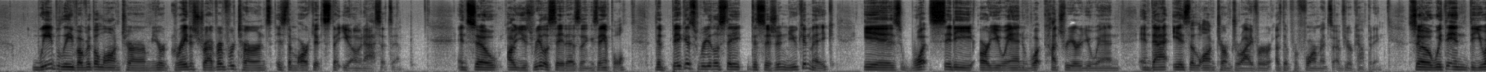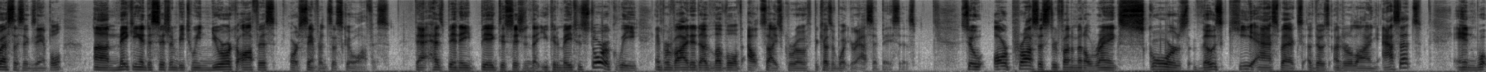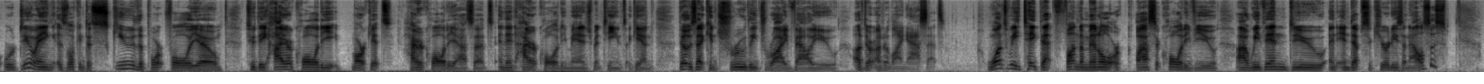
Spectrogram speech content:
we believe over the long term, your greatest driver of returns is the markets that you own assets in. And so I'll use real estate as an example. The biggest real estate decision you can make is what city are you in, what country are you in, and that is the long term driver of the performance of your company. So within the US, as an example, um, making a decision between New York office or San Francisco office. That has been a big decision that you could have made historically and provided a level of outsized growth because of what your asset base is. So, our process through fundamental ranks scores those key aspects of those underlying assets and what we're doing is looking to skew the portfolio to the higher quality markets, higher quality assets, and then higher quality management teams. Again, those that can truly drive value of their underlying assets. Once we take that fundamental or asset quality view, uh, we then do an in depth securities analysis.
